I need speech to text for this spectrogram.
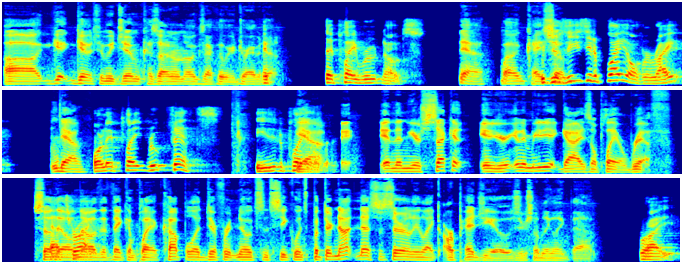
Uh, gi- give it to me, Jim, because I don't know exactly where you're driving at. They play root notes, Yeah. Well, okay. which so is easy to play over, right? yeah, Or they play root fifths, easy to play yeah. over. And then your second, your intermediate guys will play a riff, so That's they'll know that they can play a couple of different notes in sequence, but they're not necessarily like arpeggios or something like that. Right.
